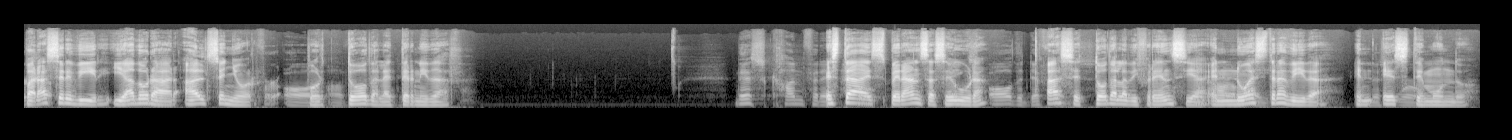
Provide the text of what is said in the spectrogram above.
para servir y adorar al Señor por toda la eternidad. Esta esperanza segura hace toda la diferencia en nuestra vida en este mundo.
